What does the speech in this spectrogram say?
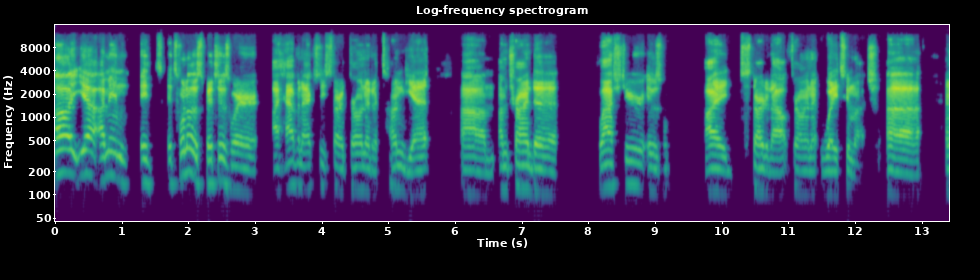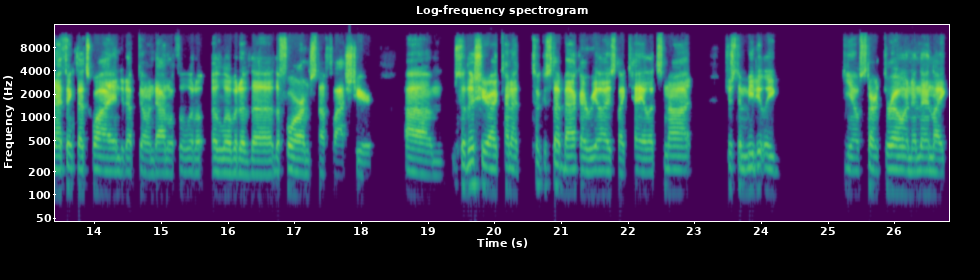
Uh, yeah, I mean, it's it's one of those pitches where I haven't actually started throwing it a ton yet. Um, I'm trying to. Last year, it was I started out throwing it way too much. Uh, and I think that's why I ended up going down with a little a little bit of the the forearm stuff last year. Um, so this year I kind of took a step back. I realized like, hey, let's not just immediately, you know, start throwing and then like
